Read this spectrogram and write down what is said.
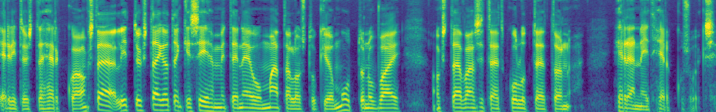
erityistä herkkua. Onko tämä, liittyykö tämä jotenkin siihen, miten EU-maataloustuki on muuttunut vai onko tämä vain sitä, että kuluttajat on heränneet herkkusuiksi?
